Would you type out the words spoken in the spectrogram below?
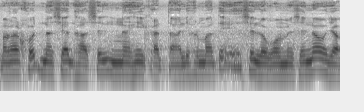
مگر خود نصیحت حاصل نہیں کرتا۔ علی فرماتے ایسے لوگوں میں سے نہ ہو جاؤ۔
